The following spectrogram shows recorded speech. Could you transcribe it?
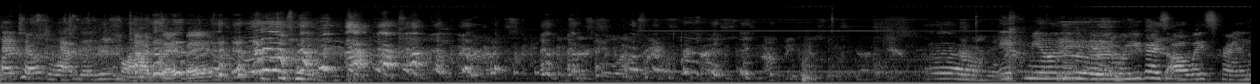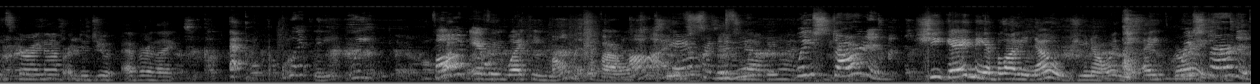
That tells you how good he was. Not that bad. Aunt Camille and Aunt Ann, were you guys always friends growing up, or did you ever like? Uh, Whitney, we fought every waking moment of our lives. Did you? We started She gave me a bloody nose, you know, in the eighth grade. We started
